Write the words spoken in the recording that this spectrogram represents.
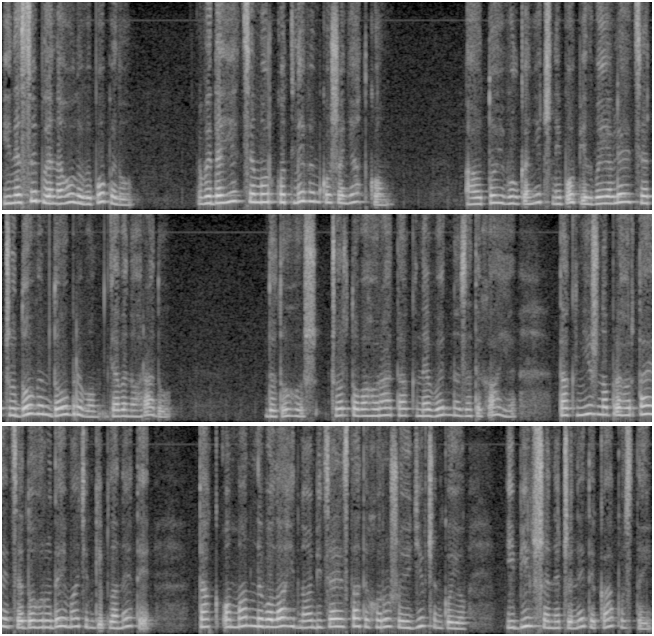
і не сипле на голови попелу, видається моркотливим кошенятком. А отой вулканічний попіл виявляється чудовим добривом для винограду. До того ж, чортова гора так невинно затихає, так ніжно пригортається до грудей матінки планети, так оманливо лагідно обіцяє стати хорошою дівчинкою і більше не чинити капостей,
